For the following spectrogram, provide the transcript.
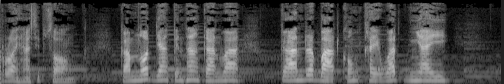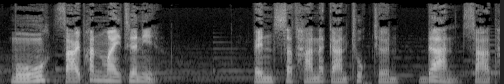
2552 กำหนดอย่างเป็นทางการว่าการระบาดของไข้หวัดใหญ่หมูสายพันธุ์ใหม่เทือนี่เป็นสถานการณ์ฉุกเฉินด้านสาธ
